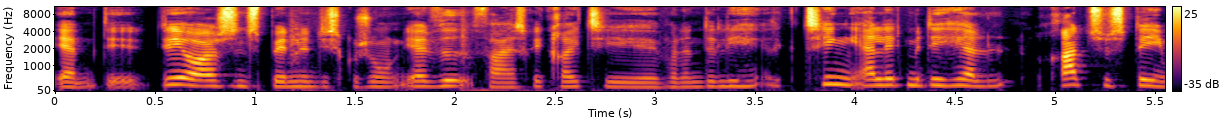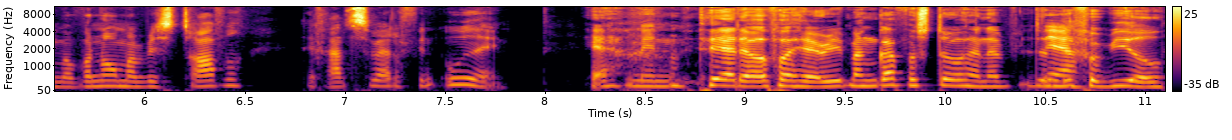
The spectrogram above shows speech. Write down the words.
Jamen, det, det er også en spændende diskussion. Jeg ved faktisk ikke rigtig, øh, hvordan det lige... Ting er lidt med det her retssystem, og hvornår man bliver straffet. Det er ret svært at finde ud af. Ja, Men det er det også for Harry. Man kan godt forstå, at han er lidt Ja. forvirret.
